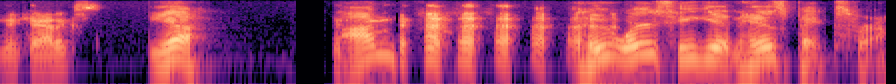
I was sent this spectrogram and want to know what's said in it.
Nick Haddix. Yeah. I'm who where's he getting his picks from?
